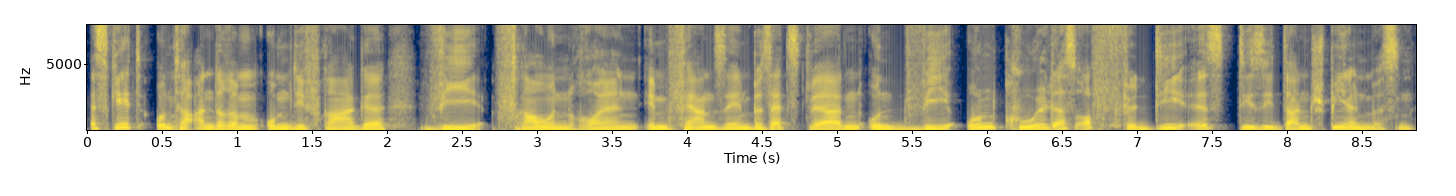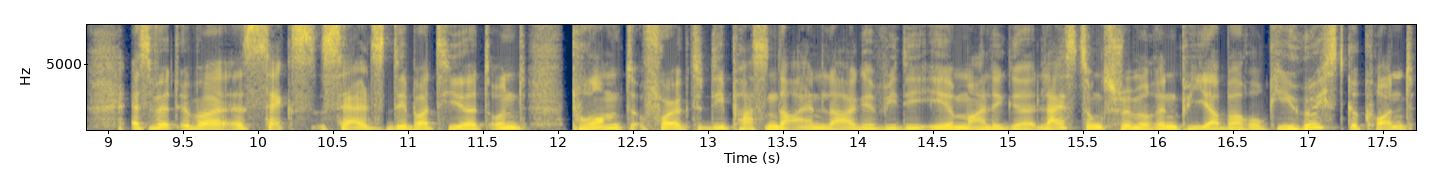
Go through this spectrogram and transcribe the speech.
Es geht unter anderem um die Frage, wie Frauenrollen im Fernsehen besetzt werden und wie wie uncool das oft für die ist, die sie dann spielen müssen. Es wird über äh, Sex Cells debattiert und prompt folgt die passende Einlage, wie die ehemalige Leistungsschwimmerin Pia Barocchi höchst gekonnt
